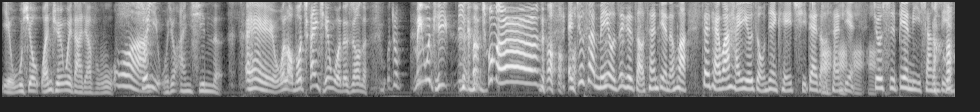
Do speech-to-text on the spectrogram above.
也无休，完全为大家服务。哇所以我就安心了。哎，我老婆差遣我的时候呢，我就没问题，立刻出门。哎，就算没有这个早餐店的话，在台湾还有一种店可以取代早餐店，啊啊啊啊就是便利商店。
